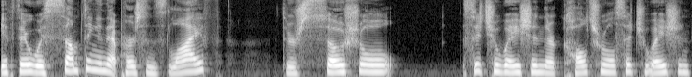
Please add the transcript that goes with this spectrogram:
if there was something in that person's life, their social situation, their cultural situation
